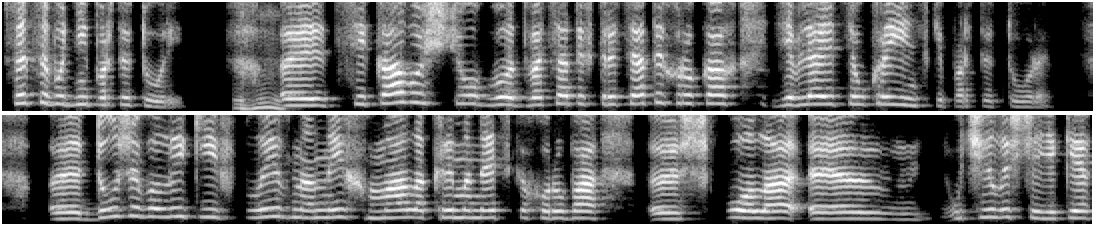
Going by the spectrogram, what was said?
все це в одній партитурі. Е, Цікаво, що в 20-30-х роках з'являються українські партитури. Е, Дуже великий вплив на них мала Кременецька хорова е, школа, училище, яке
